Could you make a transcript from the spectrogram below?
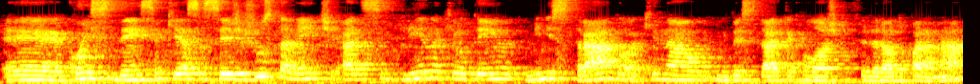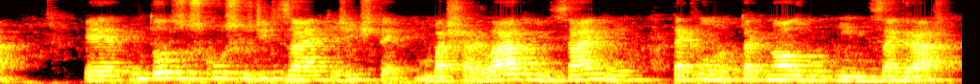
é coincidência que essa seja justamente a disciplina que eu tenho ministrado aqui na Universidade Tecnológica Federal do Paraná, é, em todos os cursos de design que a gente tem. Um bacharelado em design, um tecnólogo em design gráfico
